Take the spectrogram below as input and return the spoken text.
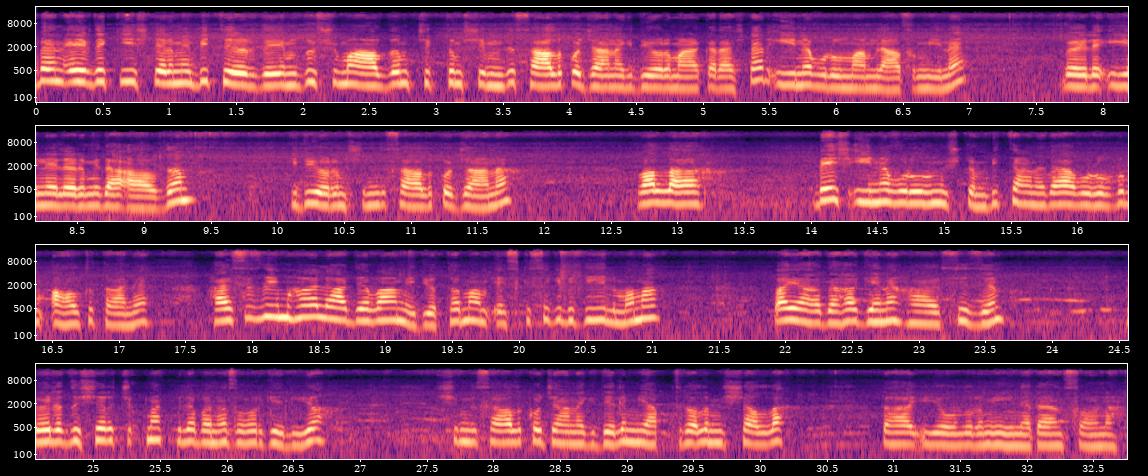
Ben evdeki işlerimi bitirdim, duşumu aldım, çıktım şimdi sağlık ocağına gidiyorum arkadaşlar. İğne vurulmam lazım yine. Böyle iğnelerimi de aldım. Gidiyorum şimdi sağlık ocağına. Vallahi 5 iğne vurulmuştum. Bir tane daha vuruldum. 6 tane. Halsizliğim hala devam ediyor. Tamam eskisi gibi değilim ama bayağı daha gene halsizim. Böyle dışarı çıkmak bile bana zor geliyor. Şimdi sağlık ocağına gidelim yaptıralım inşallah. Daha iyi olurum iğneden sonra.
